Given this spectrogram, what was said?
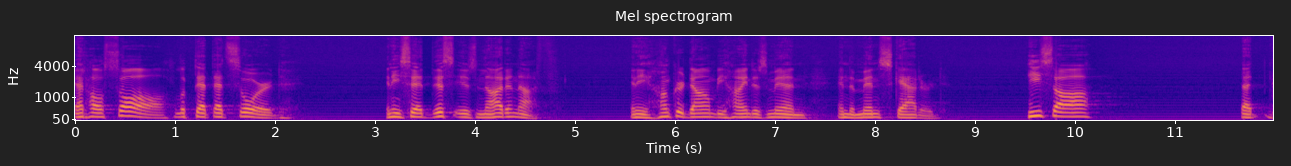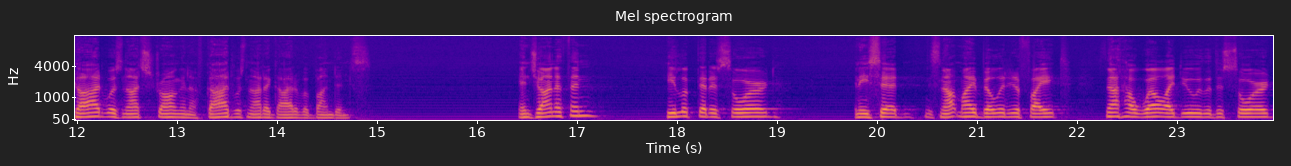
at how Saul looked at that sword and he said, This is not enough. And he hunkered down behind his men, and the men scattered. He saw that God was not strong enough. God was not a God of abundance. And Jonathan, he looked at his sword and he said, It's not my ability to fight. It's not how well I do with the sword.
